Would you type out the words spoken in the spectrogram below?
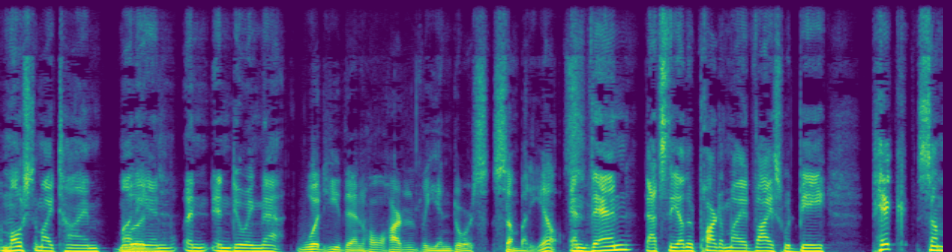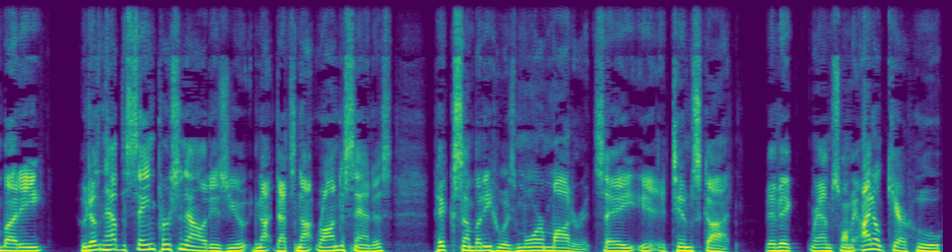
most of my time, money, Would- in, in, in doing that. Would he then wholeheartedly endorse somebody else? And then that's the other part of my advice would be pick somebody who doesn't have the same personality as you. Not that's not Ron DeSantis. Pick somebody who is more moderate. Say uh, Tim Scott, Vivek Ramaswamy. I don't care who.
